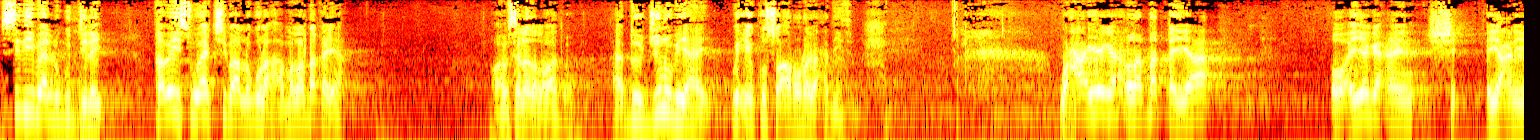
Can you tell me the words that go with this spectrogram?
Sidii baa lagu dilay. Qabays waajibaa lagu lahaa ma la dhaqayaa waa masalada labaad hadduu junub yahay wixii ku soo aroorayoo xadiia waxaa iyaga la dhaqayaa oo iyaga aan yacni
